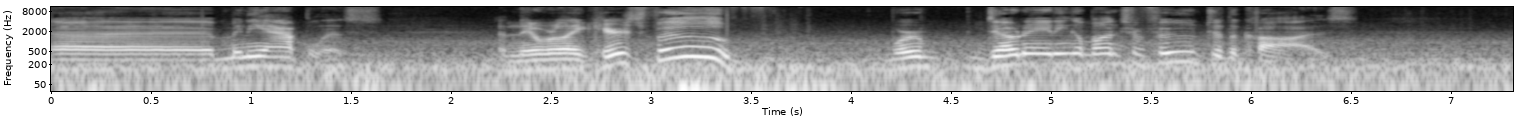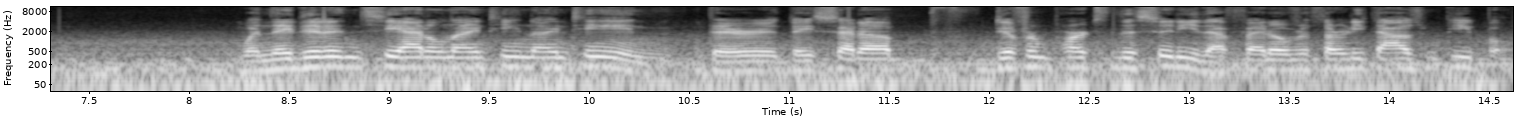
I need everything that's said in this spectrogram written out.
uh, Minneapolis. And they were like, here's food. We're donating a bunch of food to the cause. When they did it in Seattle 1919, they they set up different parts of the city that fed over 30,000 people.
